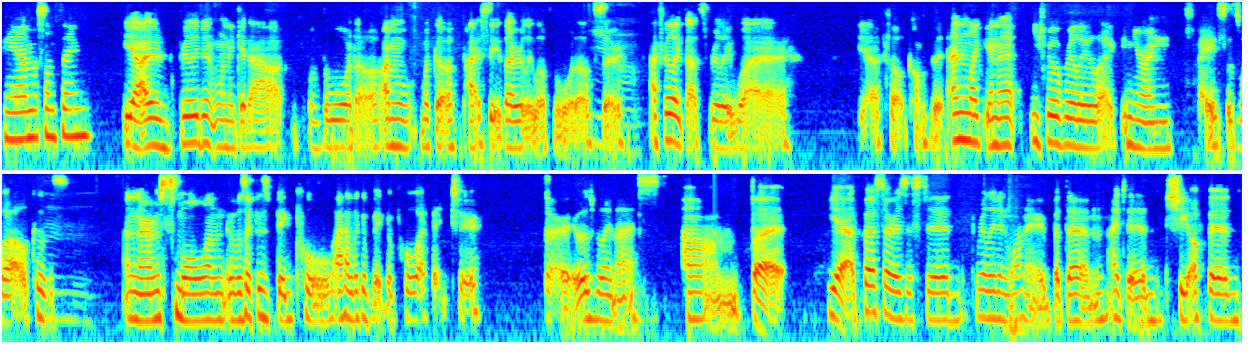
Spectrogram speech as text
p.m. or something. Yeah, I really didn't want to get out of the water. I'm a, like a Pisces. I really love the water. So I feel like that's really why I, yeah, I felt confident. And like in it, you feel really like in your own space as well. Because Mm. I don't know, I'm small and it was like this big pool. I had like a bigger pool, I think, too. So it was really nice. Um, but yeah, at first I resisted, really didn't want to, but then I did. She offered,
